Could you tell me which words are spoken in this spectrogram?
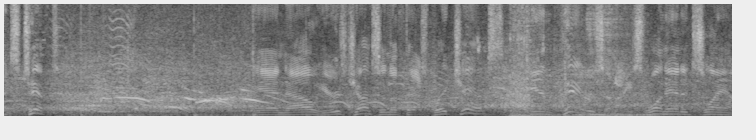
It's tipped. And now here's Johnson, the fast break chance. And there's a nice one-handed slam.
